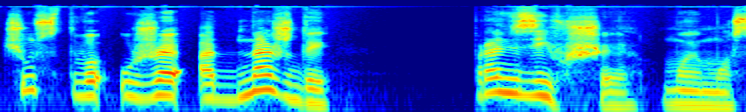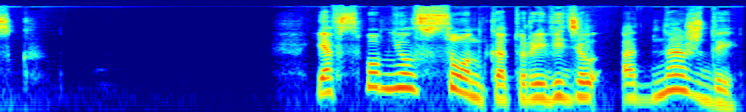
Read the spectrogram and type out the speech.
чувство уже однажды пронзившее мой мозг. Я вспомнил сон, который видел однажды.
